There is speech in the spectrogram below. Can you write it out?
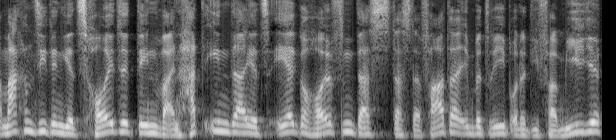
machen Sie denn jetzt heute den Wein? Hat Ihnen da jetzt eher geholfen, dass, dass der Vater im Betrieb oder die Familie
